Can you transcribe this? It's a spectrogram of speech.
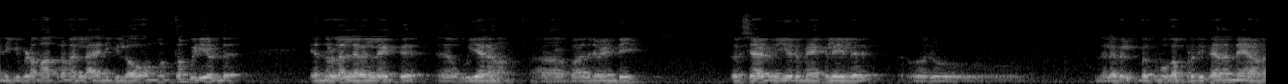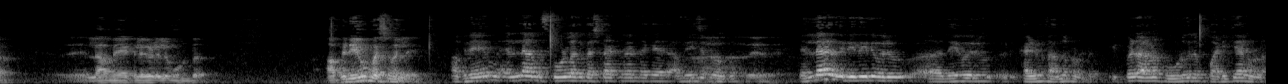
എനിക്ക് ഇവിടെ മാത്രമല്ല എനിക്ക് ലോകം മൊത്തം പിടിയുണ്ട്. എന്നുള്ള ലെവലിലേക്ക് ഉയരണം. അപ്പൊ അതിനുവേണ്ടി തീർച്ചയായിട്ടും ഈ ഒരു മേഖലയിൽ ഒരു നിലവിൽ ബഹുമുഖ പ്രതിഭ തന്നെയാണ്. എല്ലാ മേഖലകളിലും ഉണ്ട്. അഭിനയവും വശമല്ലേ? അഭിനയം എല്ലാം സ്കൂളിലൊക്കെ ബെസ്റ്റ് ആക്ടറായിട്ടൊക്കെ അഭിനയിച്ചിട്ടുണ്ട് എല്ലാ രീതിയിലും ഒരു ദൈവ ദൈവം ഒരു കഴിവ് തന്നിട്ടുണ്ട്. ഇപ്പോഴാണ് കൂടുതലും പഠിക്കാനുള്ള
